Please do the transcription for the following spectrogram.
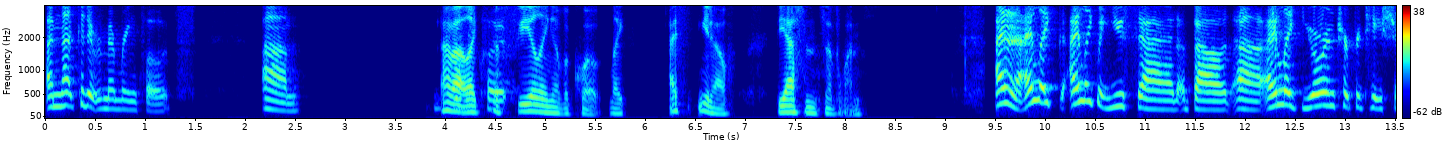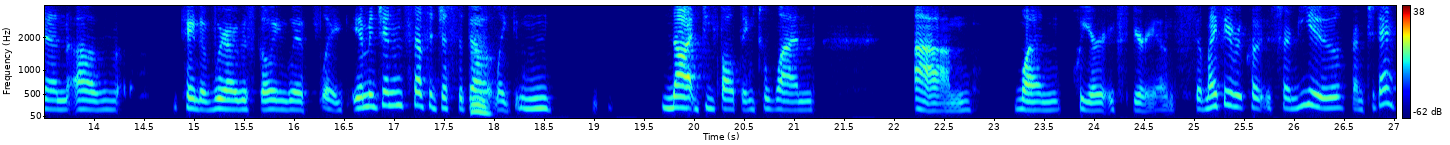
I'm not good at remembering quotes. Um, How about like quote, the feeling of a quote, like I, you know, the essence of one. I don't know. I like I like what you said about. Uh, I like your interpretation of kind of where I was going with like Imogen and stuff. It's just hmm. about mm. like n- not defaulting to one um one queer experience. So my favorite quote is from you from today.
